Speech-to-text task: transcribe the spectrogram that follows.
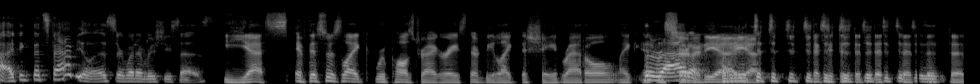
I think that's fabulous," or whatever she says. yes. If this was like RuPaul's Drag Race, there'd be like the shade rattle, like The rattle. inserted. Yeah, yeah.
